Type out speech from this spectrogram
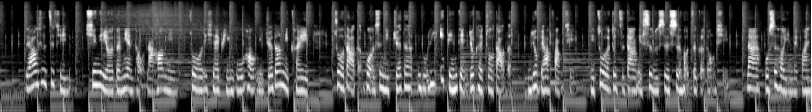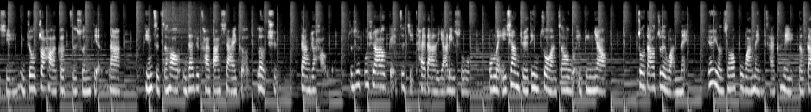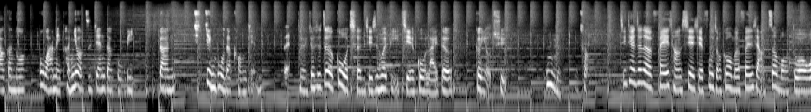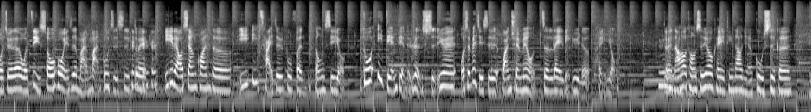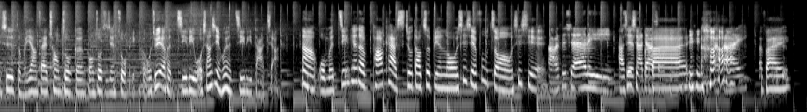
只要是自己心里有一个念头，然后你。做一些评估后，你觉得你可以做到的，或者是你觉得努力一点点就可以做到的，你就不要放弃。你做了就知道你是不是适合这个东西。那不适合也没关系，你就抓好一个止损点。那停止之后，你再去开发下一个乐趣，这样就好了。就是不需要给自己太大的压力，说我每一项决定做完之后，我一定要做到最完美。因为有时候不完美，你才可以得到更多不完美朋友之间的鼓励跟进步的空间。对对，就是这个过程其实会比结果来的更有趣。嗯，没错。今天真的非常谢谢副总跟我们分享这么多，我觉得我自己收获也是满满，不只是对 医疗相关的医医材这一部分东西有。多一点点的认识，因为我身边其实完全没有这类领域的朋友，对，然后同时又可以听到你的故事，跟你是怎么样在创作跟工作之间做平衡，我觉得也很激励，我相信也会很激励大家。那我们今天的 podcast 就到这边喽，谢谢副总，谢谢，好，谢谢艾莉，好，谢谢大家，拜拜，拜拜，拜拜。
